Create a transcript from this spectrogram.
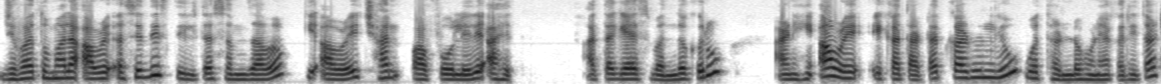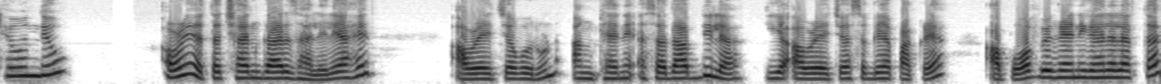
जेव्हा तुम्हाला आवळे असे दिसतील तर समजावं की आवळे छान वाफवलेले आहेत. आता गॅस बंद करू आणि हे आवळे एका ताटात काढून घेऊ व थंड होण्याकरिता ठेवून देऊ. आवळे आता छान गार झालेले आहेत. आवळ्याच्या वरून अंगठ्याने असा दाब दिला की या आवळ्याच्या सगळ्या पाकळ्या आपोआप वेगळ्या निघायला लागतात.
